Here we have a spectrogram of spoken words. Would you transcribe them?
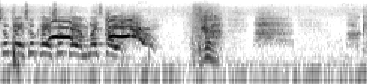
It's okay. It's okay. It's okay. I'm a nice guy. Okay.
